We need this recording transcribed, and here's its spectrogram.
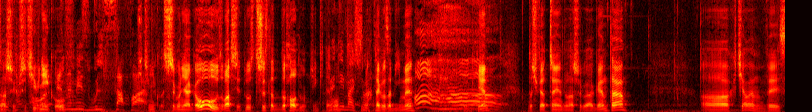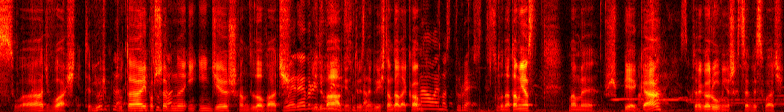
naszych przeciwników. Przeciwników, szczególnie jak... Uuu, zobaczcie, plus 300 do dochodu dzięki temu. Dobra, tego zabijmy. Pięknie. Doświadczenie dla naszego agenta. A, chciałem wysłać... Właśnie, ty byłeś tutaj potrzebny i idziesz handlować jedwabiem, który znajduje się tam daleko. Tu natomiast mamy szpiega, którego również chcę wysłać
